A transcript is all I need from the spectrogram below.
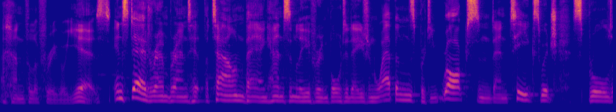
a handful of frugal years. Instead, Rembrandt hit the town, paying handsomely for imported Asian weapons, pretty rocks, and antiques, which sprawled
